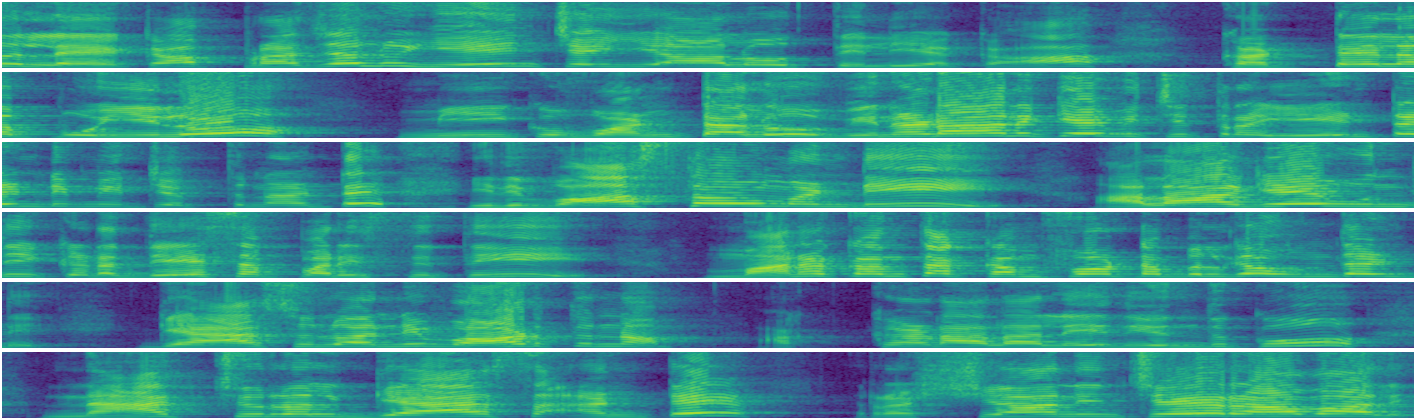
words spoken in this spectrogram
లేక ప్రజలు ఏం చెయ్యాలో తెలియక కట్టెల పొయ్యిలో మీకు వంటలు వినడానికే విచిత్రం. ఏంటండి మీరు చెప్తున్నా అంటే ఇది వాస్తవం అండి. అలాగే ఉంది ఇక్కడ దేశ పరిస్థితి. మనకంతా కంఫర్టబుల్గా ఉందండి. గ్యాసులు అన్నీ వాడుతున్నాం. అక్కడ అలా లేదు. ఎందుకు? న్యాచురల్ గ్యాస్ అంటే రష్యా నుంచే రావాలి.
